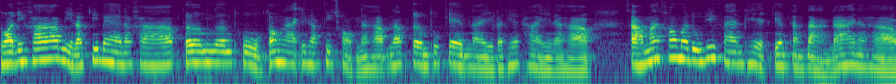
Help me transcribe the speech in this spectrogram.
สวัสดีครับมีลักกี้แบร์นะครับ เติมเงินถูกต้องร้านอีลักตี้ช็อปนะครับ รับเติมทุกเกมในประเทศไทยนะครับ สามารถเข้ามาดูที่แฟนเพจเกมต่างๆ ได้นะครับ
